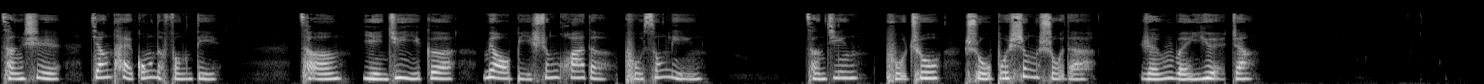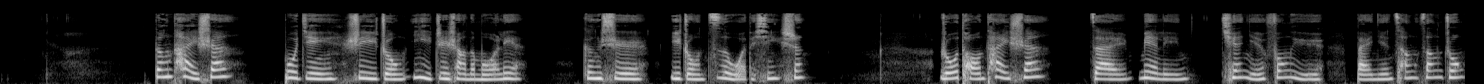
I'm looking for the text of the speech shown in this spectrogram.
曾是姜太公的封地，曾隐居一个妙笔生花的蒲松龄，曾经谱出数不胜数的人文乐章。登泰山不仅是一种意志上的磨练，更是一种自我的新生。如同泰山在面临千年风雨、百年沧桑中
